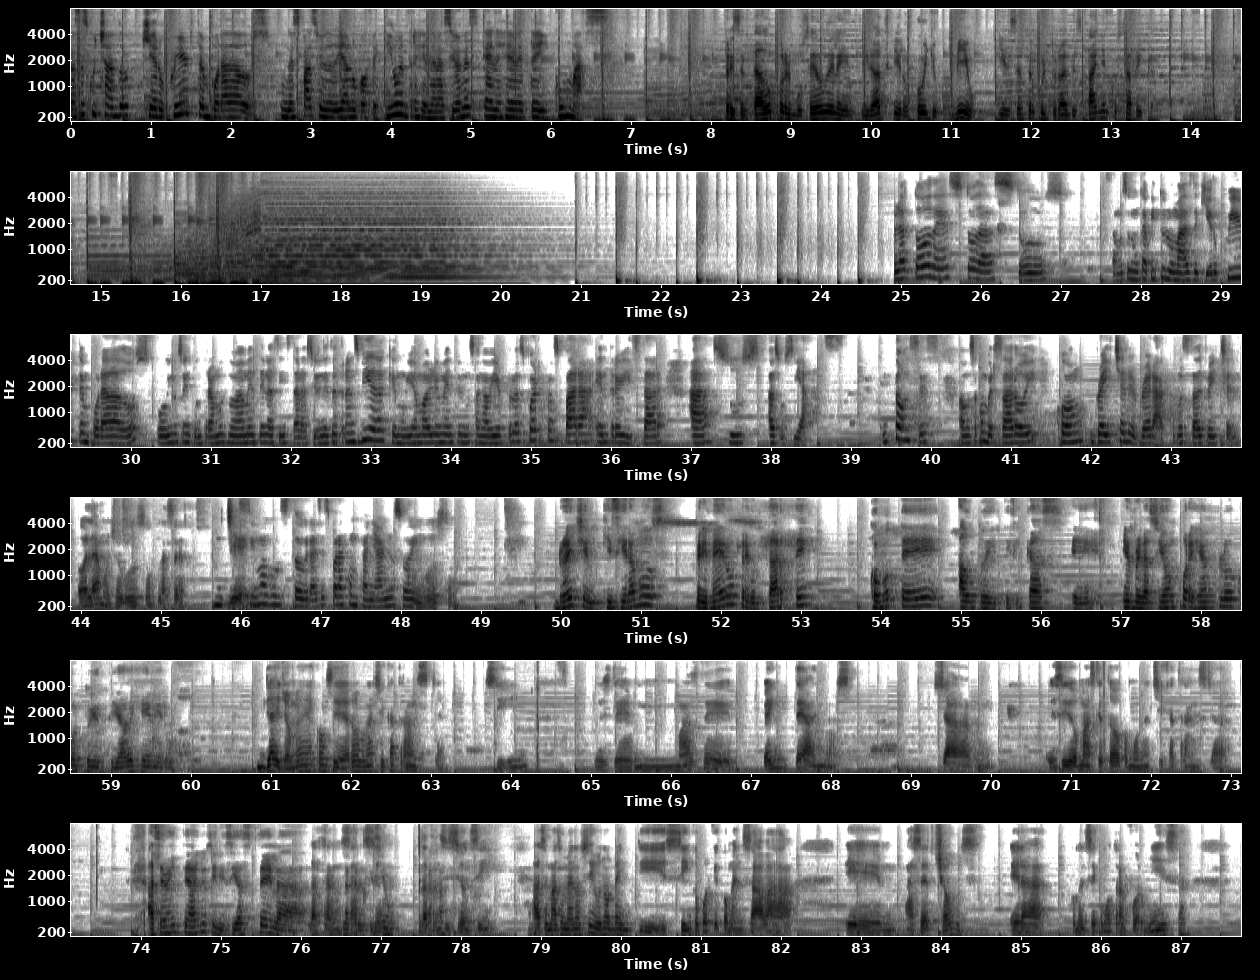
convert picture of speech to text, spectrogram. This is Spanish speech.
Estás escuchando Quiero Queer temporada 2, un espacio de diálogo afectivo entre generaciones LGBTIQ. Presentado por el Museo de la Identidad y el Orgullo, MIO, y el Centro Cultural de España en Costa Rica. Hola a todos, todas, todos. Estamos en un capítulo más de Quiero Queer, temporada 2. Hoy nos encontramos nuevamente en las instalaciones de Transvida, que muy amablemente nos han abierto las puertas para entrevistar a sus asociadas. Entonces, vamos a conversar hoy con Rachel Herrera. ¿Cómo estás, Rachel? Hola, mucho gusto, un placer. Muchísimo gusto, gracias por acompañarnos hoy. Un gusto. Rachel, quisiéramos primero preguntarte cómo te autoidentificas eh, en relación, por ejemplo, con tu identidad de género. Ya, yo me considero una chica trans, sí, desde más de 20 años ya he sido más que todo como una chica trans ya. Hace 20 años iniciaste la, la, transición. La transición, sí. Hace más o menos, sí, unos 25 porque comenzaba hacer shows. Era, comencé como transformista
